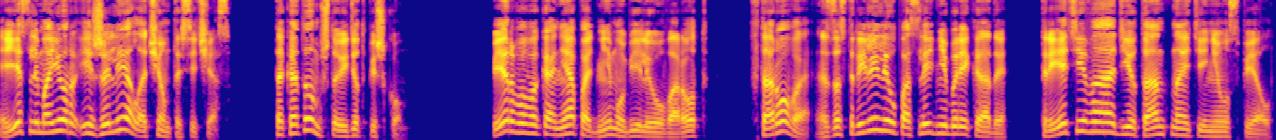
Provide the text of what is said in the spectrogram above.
Если майор и жалел о чем-то сейчас, так о том, что идет пешком. Первого коня под ним убили у ворот, второго застрелили у последней баррикады, третьего адъютант найти не успел,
